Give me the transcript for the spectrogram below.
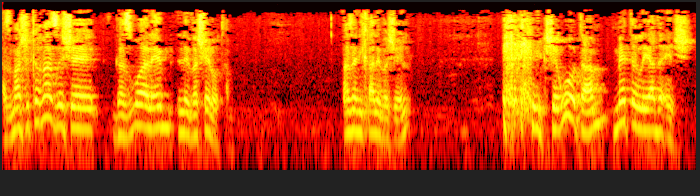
אז מה שקרה זה שגזרו עליהם לבשל אותם. מה זה נקרא לבשל? יקשרו אותם מטר ליד האש.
